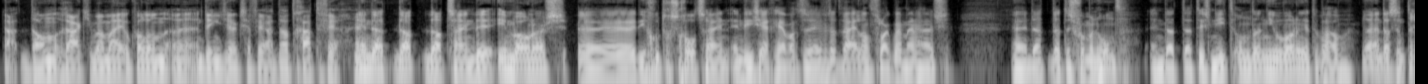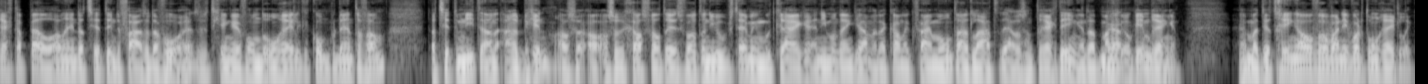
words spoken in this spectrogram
Nou, dan raak je bij mij ook wel een, een dingetje dat ik zeg van ja, dat gaat te ver. En dat, dat, dat zijn de inwoners die goed geschoold zijn en die zeggen: ja, wacht eens even, dat weiland vlak bij mijn huis. Eh, dat, dat is voor mijn hond. En dat, dat is niet om de nieuwe woningen te bouwen. Ja, en dat is een terecht appel. Alleen dat zit in de fase daarvoor. Hè. Dus het ging even om de onredelijke component ervan. Dat zit hem niet aan, aan het begin. Als er, als er een grasveld is wat een nieuwe bestemming moet krijgen... en iemand denkt, ja, maar daar kan ik fijn mijn hond uitlaten. Ja, dat is een terecht ding. En dat mag Ja. je ook inbrengen. Hè, maar dit ging over wanneer wordt het onredelijk.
